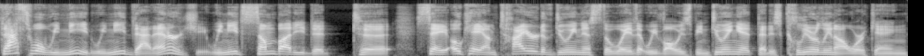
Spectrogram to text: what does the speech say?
that's what we need. We need that energy. We need somebody to to say, okay, I'm tired of doing this the way that we've always been doing it, that is clearly not working.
